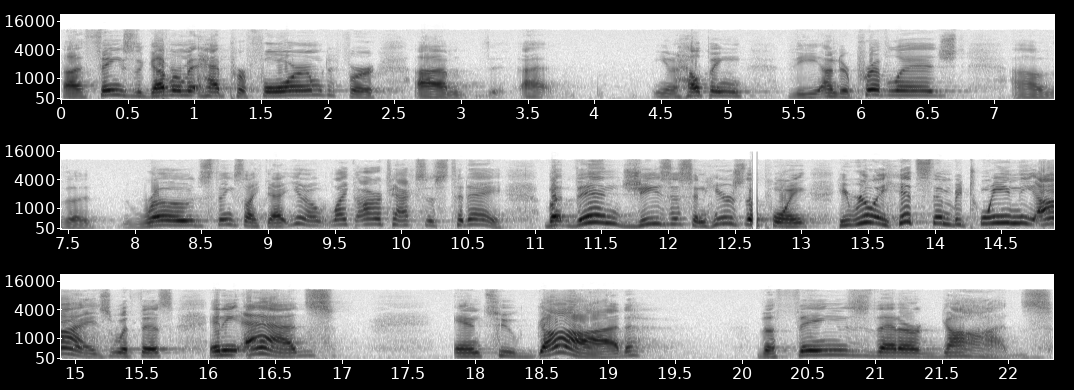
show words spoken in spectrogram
uh, things the government had performed, for um, uh, you know, helping the underprivileged, uh, the roads, things like that, you know, like our taxes today. But then Jesus, and here's the point, he really hits them between the eyes with this, and he adds, and to God, the things that are God's.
